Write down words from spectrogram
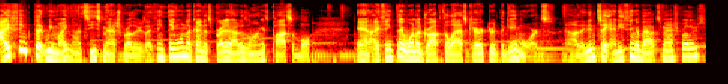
I think that we might not see Smash Brothers. I think they want to kind of spread it out as long as possible. And I think they want to drop the last character at the Game Awards. Uh, they didn't say anything about Smash Brothers.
